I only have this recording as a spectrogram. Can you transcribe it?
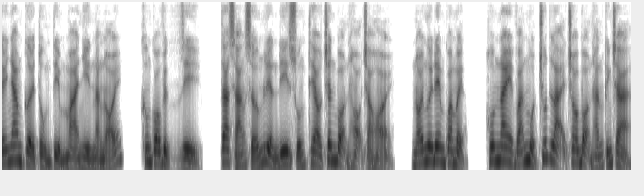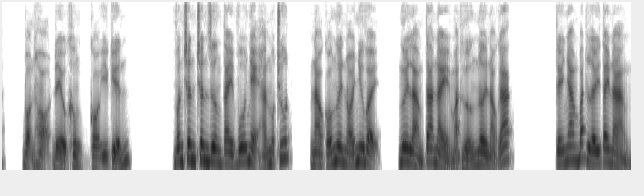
Tế nham cười tủm tỉm mà nhìn nàng nói, không có việc gì, ta sáng sớm liền đi xuống theo chân bọn họ chào hỏi, nói ngươi đêm qua mệt, hôm nay vãn một chút lại cho bọn hắn kính trà, bọn họ đều không có ý kiến. Vân chân chân dương tay vỗ nhẹ hắn một chút, nào có ngươi nói như vậy, ngươi làm ta này mặt hướng nơi nào gác. Tế nham bắt lấy tay nàng,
